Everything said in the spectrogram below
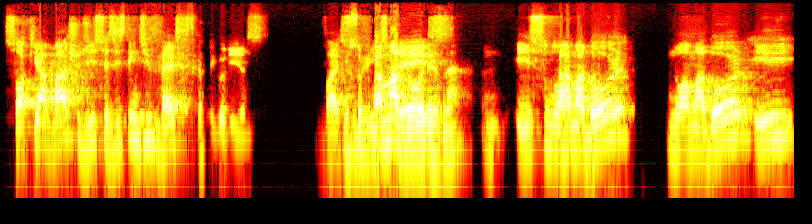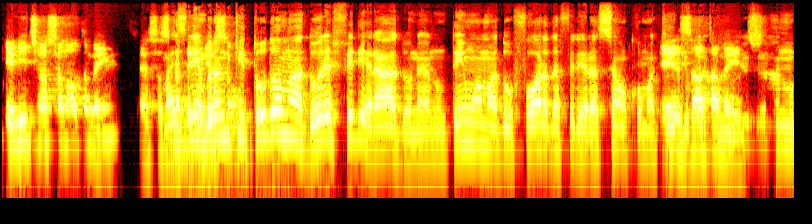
Só que abaixo disso existem diversas categorias. Vai isso para amadores, né? Isso no amador, amador, no amador e elite nacional também. Essas Mas lembrando são... que todo amador é federado, né? Não tem um amador fora da federação, como aqui. Exatamente. não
